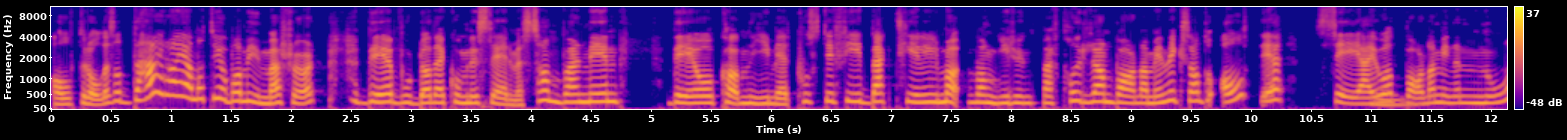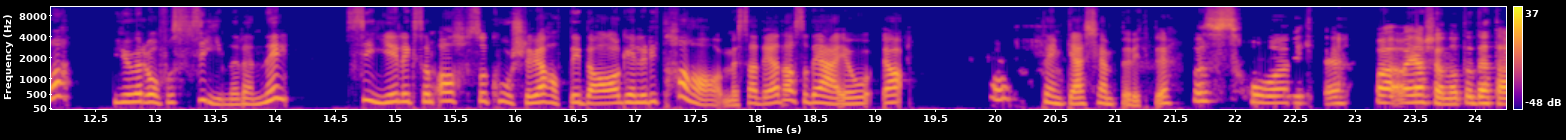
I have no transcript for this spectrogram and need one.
alt rolle. Så der har jeg måttet jobbe mye med meg sjøl. Det hvordan jeg kommuniserer med samboeren min, det å kan gi mer positiv feedback til mange rundt meg foran barna mine, ikke sant. Og alt det ser jeg jo at mm. barna mine nå gjør overfor sine venner sier liksom 'Å, så koselig vi har hatt det i dag', eller de tar med seg det, da. Så det er jo, ja Tenker jeg er kjempeviktig. Og så viktig. Og, og jeg skjønner at dette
